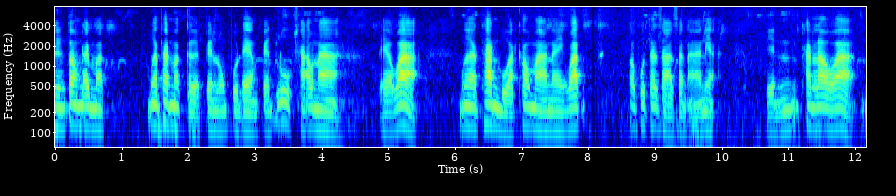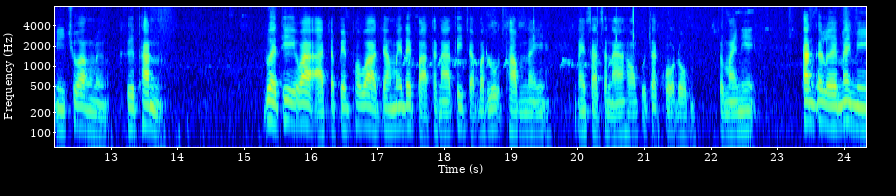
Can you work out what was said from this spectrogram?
ถึงต้องได้มาเมื่อท่านมาเกิดเป็นหลวงปู่แดงเป็นลูกชาวนา แต่ว่าเมื่อท่านบวชเข้ามาในวัดพระพุทธศาสนาเนี่ยเห็นท่านเล่าว่ามีช่วงหนึ่งคือท่าน ด้วยที่ว่าอาจจะเป็นเพราะว่ายังไม่ได้ปรารถนาที่จะบรรลุธรรมใน ในศาสนาของพุทธโคดมสมัยนี้ ท่านก็เลยไม่มี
